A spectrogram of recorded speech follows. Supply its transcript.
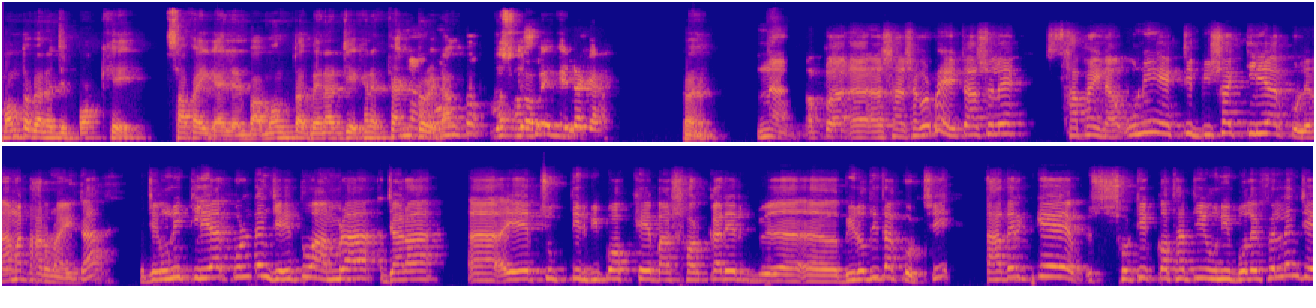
মমতা ব্যানার্জির পক্ষে সাফাই গাইলেন বা মমতা ব্যানার্জি এখানে ফ্যাক্টর এটা এটা কেন? হ্যাঁ। না সাগর ভাই এটা আসলে সাফাই না। উনি একটি বিষয় ক্লিয়ার করলেন আমার ধারণা এটা যে উনি ক্লিয়ার করলেন যেহেতু আমরা যারা এর চুক্তির বিপক্ষে বা সরকারের বিরোধিতা করছি তাদেরকে সঠিক কথাটি উনি বলে ফেললেন যে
